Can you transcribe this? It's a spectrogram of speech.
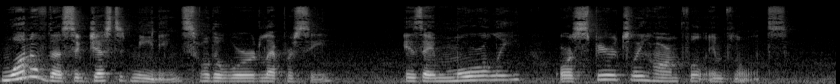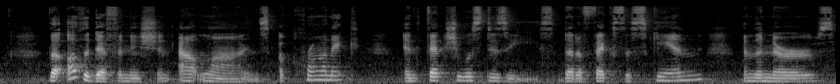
One of the suggested meanings for the word leprosy is a morally or spiritually harmful influence. The other definition outlines a chronic infectious disease that affects the skin and the nerves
